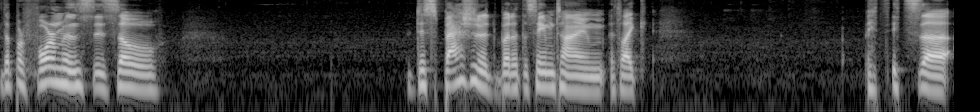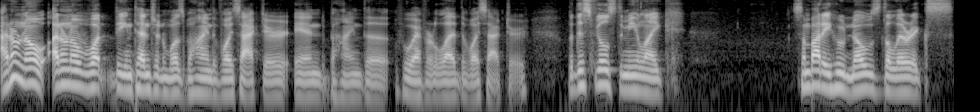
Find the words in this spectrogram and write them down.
the performance is so dispassionate but at the same time it's like it, it's uh i don't know i don't know what the intention was behind the voice actor and behind the whoever led the voice actor but this feels to me like somebody who knows the lyrics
